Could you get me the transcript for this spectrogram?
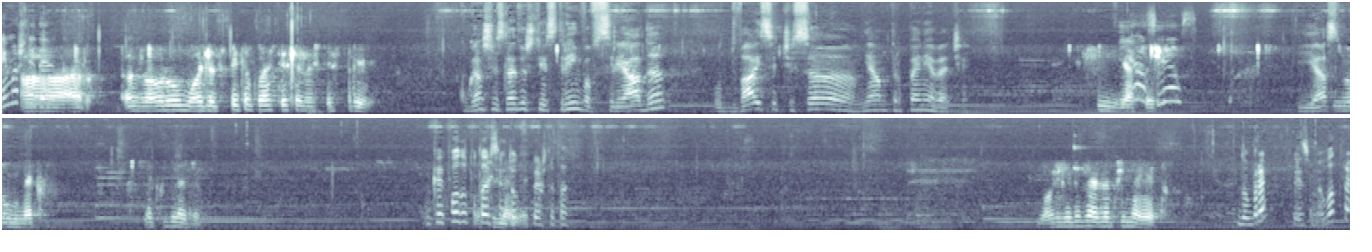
Имаш ли идея? А, Роро, може да те питам кога ще е следващия стрим? Кога ще е следващия стрим? В сряда от 20 часа. Нямам търпение вече. И аз аз, също. и аз. И аз М, много. Нека, нека влезем. Какво да потърсим тук в къщата? Може ли да влезем в имението? Добре, влизаме вътре.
